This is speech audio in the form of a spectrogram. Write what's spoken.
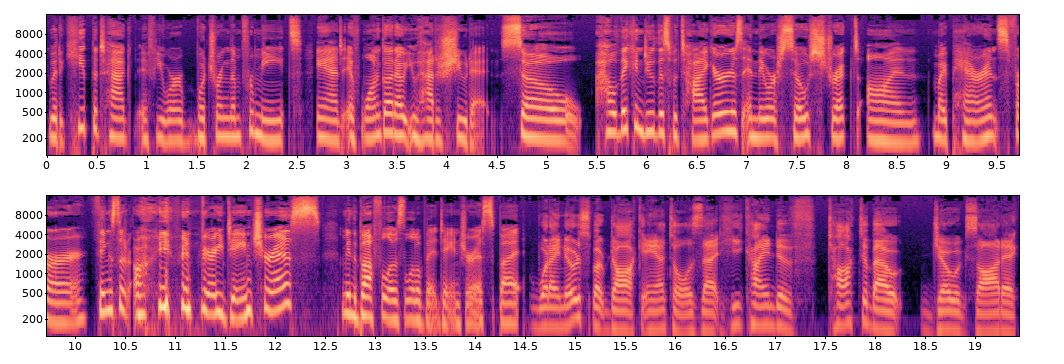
You had to keep the tag if you were butchering them for meat. And if one got out, you had to shoot it. So, how they can do this with tigers, and they were so strict on my parents for things that aren't even very dangerous. I mean, the buffalo's a little bit dangerous, but what I noticed about Doc Antle is that he kind of talked about Joe Exotic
